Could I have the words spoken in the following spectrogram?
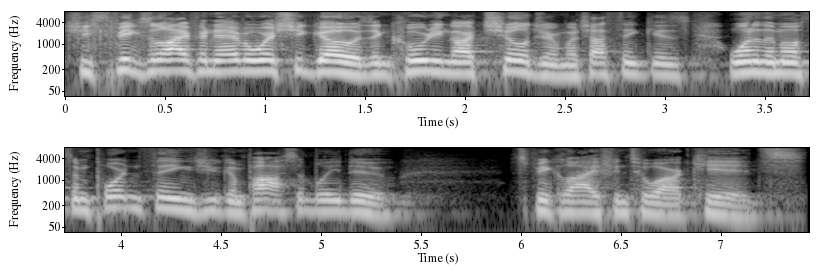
She speaks life into everywhere she goes, including our children, which I think is one of the most important things you can possibly do. Speak life into our kids.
